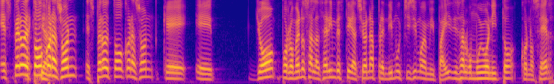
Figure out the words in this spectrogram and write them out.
Espero de todo corazón, espero de todo corazón que eh, yo, por lo menos al hacer investigación, aprendí muchísimo de mi país y es algo muy bonito conocer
